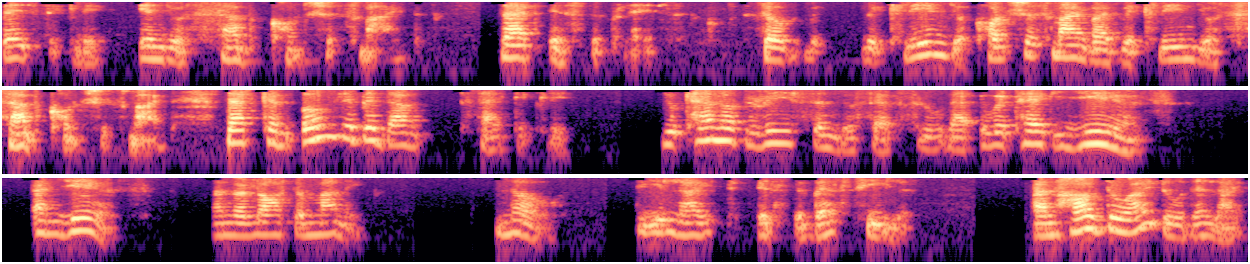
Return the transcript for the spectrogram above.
basically in your subconscious mind. That is the place. So we clean your conscious mind, but we clean your subconscious mind. That can only be done psychically. You cannot reason yourself through that. It will take years and years and a lot of money. No, the light is the best healer. And how do I do the light?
